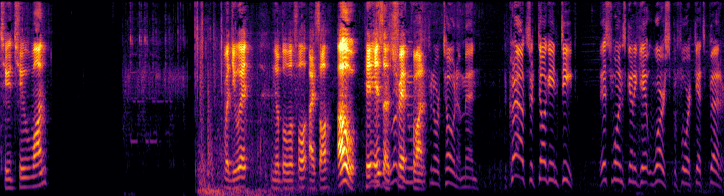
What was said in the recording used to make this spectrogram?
Two two one. What do it? No beautiful. I saw. Oh, it is a Things are strip looking one. Ortona, men. The Krauts are dug in deep. This one's gonna get worse before it gets better.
